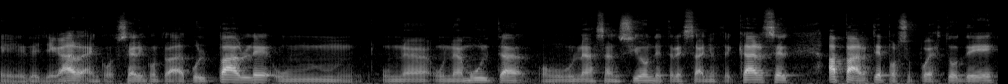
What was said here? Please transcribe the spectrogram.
de llegar a ser encontrada culpable, una, una multa o una sanción de tres años de cárcel, aparte, por supuesto, de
